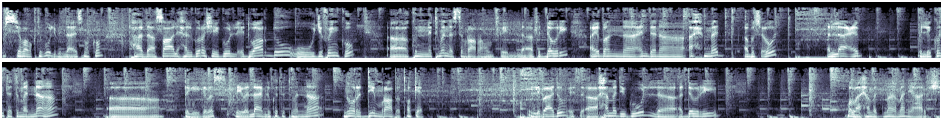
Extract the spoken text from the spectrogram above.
بس شباب اكتبوا لي بالله اسمكم. هذا صالح القرشي يقول إدواردو وجيفينكو. كنا نتمنى استمرارهم في في الدوري. أيضا عندنا أحمد أبو سعود اللاعب اللي كنت أتمناه دقيقة بس. أيوه اللاعب اللي كنت أتمناه نور الدين مرابط. okay. اللي بعده آه، حمد يقول آه، الدوري. والله يا حمد ما ماني عارف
